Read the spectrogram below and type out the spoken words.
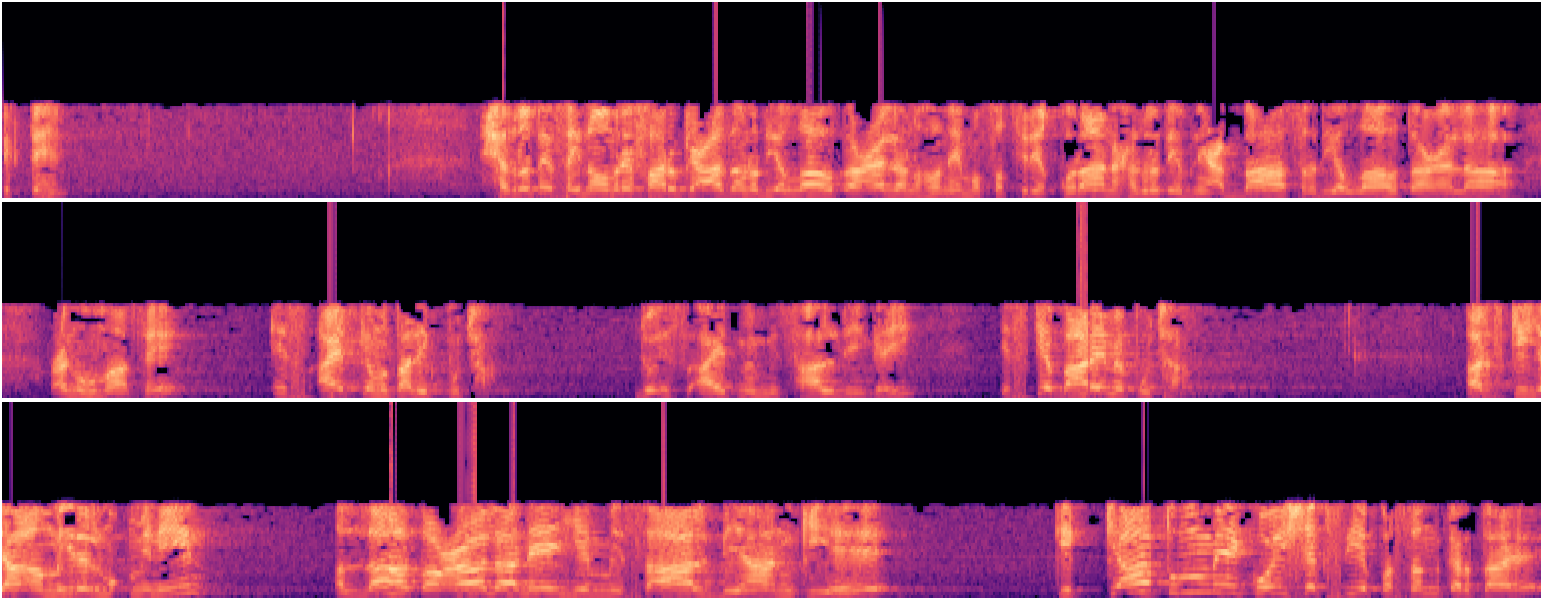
لکھتے ہیں۔ حضرت سین عمر فاروق اعظم رضی اللہ تعالی عنہ نے مفسر قرآن حضرت ابن عباس رضی اللہ تعالی عنہما سے اس آیت کے متعلق پوچھا، جو اس آیت میں مثال دی گئی، اس کے بارے میں پوچھا۔ عرض کی، یا امیر المؤمنین، اللہ تعالی نے یہ مثال بیان کی ہے کہ کیا تم میں کوئی شخص یہ پسند کرتا ہے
